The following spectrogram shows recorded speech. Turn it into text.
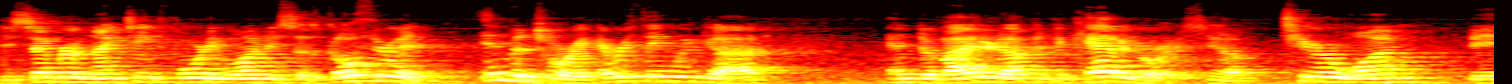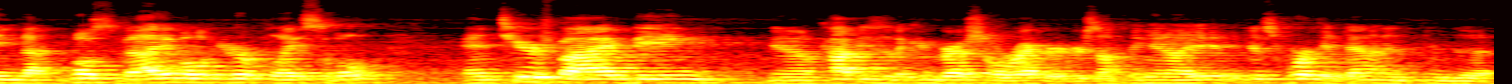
December of 1941. He says, go through and inventory everything we got and divide it up into categories. You know, tier one being the most valuable, irreplaceable, and tier five being, you know, copies of the congressional record or something. You know, just work it down into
